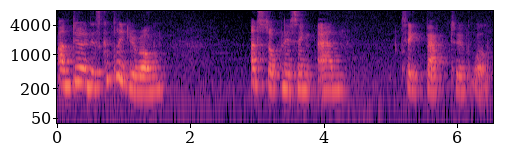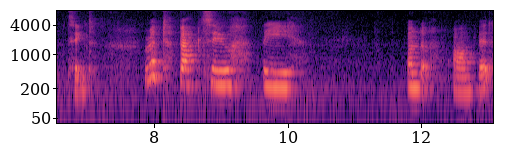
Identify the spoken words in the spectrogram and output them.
I'm doing this completely wrong, and stop knitting and think back to, well, think, ripped back to the underarm bit.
